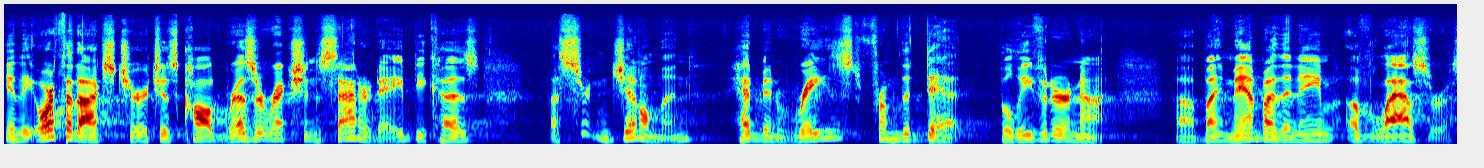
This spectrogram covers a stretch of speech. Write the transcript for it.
in the Orthodox Church is called Resurrection Saturday because a certain gentleman had been raised from the dead, believe it or not uh, by a man by the name of Lazarus.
